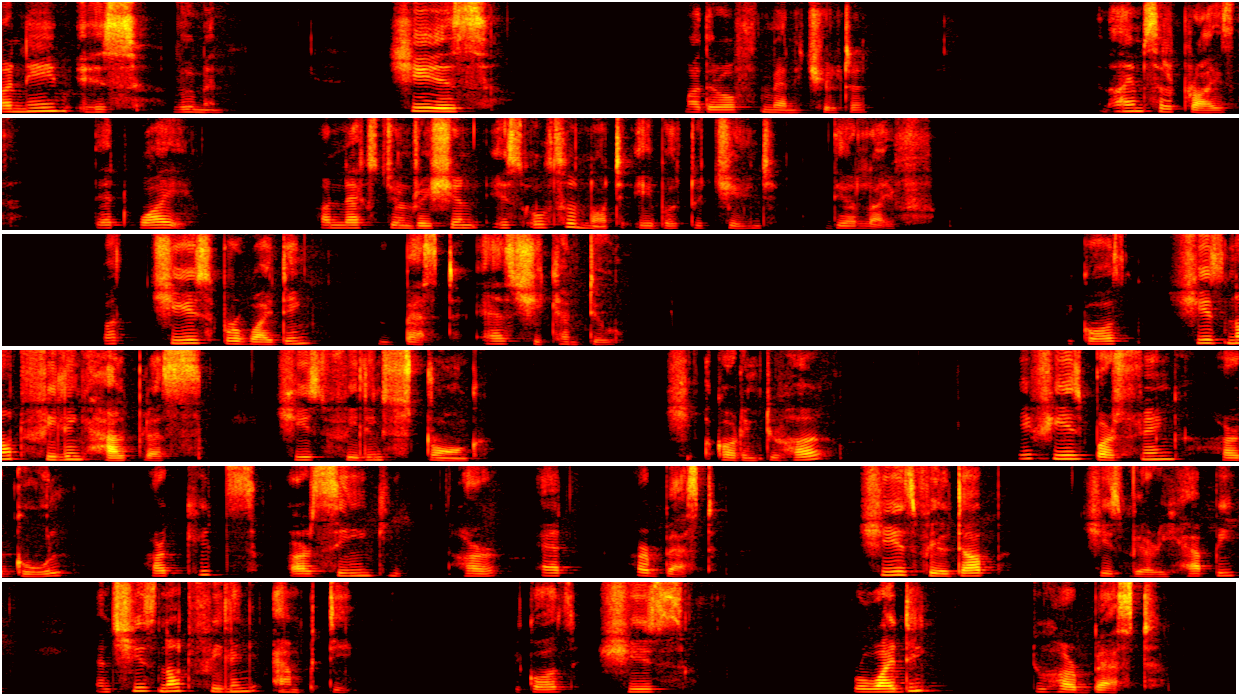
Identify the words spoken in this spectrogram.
Her name is Woman. She is mother of many children. And I am surprised that why her next generation is also not able to change their life. But she is providing best as she can do. Because she is not feeling helpless. She is feeling strong. She, according to her, if she is pursuing her goal, her kids are seeing her at her best. She is filled up, she is very happy, and she is not feeling empty because she is providing to her best.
